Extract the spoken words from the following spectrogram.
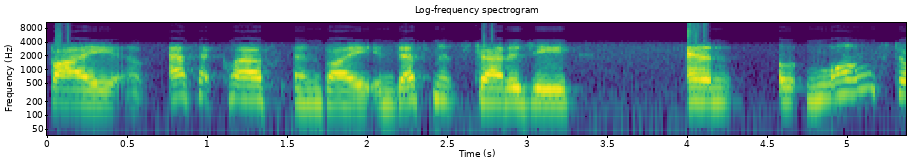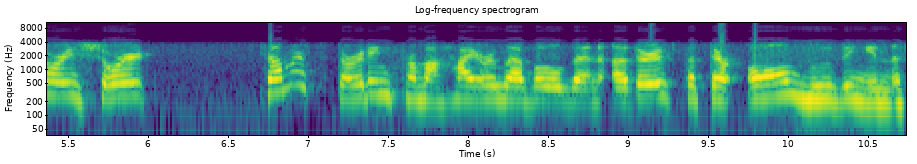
by uh, asset class and by investment strategy. And uh, long story short, some are starting from a higher level than others, but they're all moving in the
